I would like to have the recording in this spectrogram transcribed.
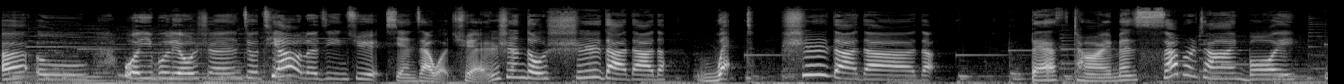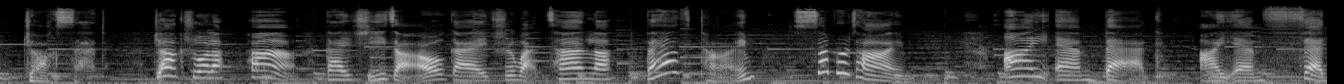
Uh oh，我一不留神就跳了进去，现在我全身都湿哒哒的，wet，湿哒哒的。Bath time and supper time, boy, Jock said. Jock 说了。哈，该洗澡，该吃晚餐了。Bath time, supper time. I am back. I am fed.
